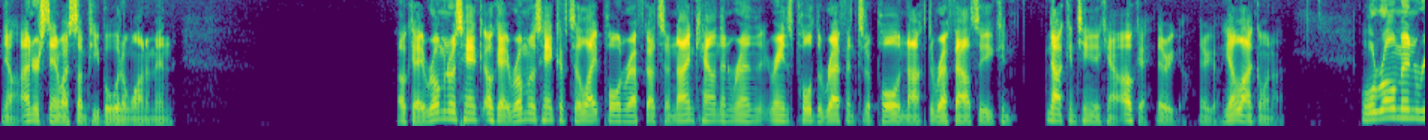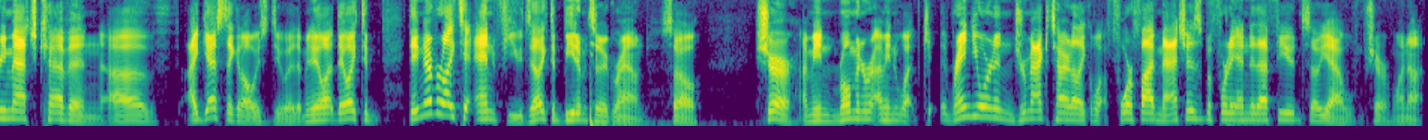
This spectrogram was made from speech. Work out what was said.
you know, I understand why some people wouldn't want him in. Okay, Roman was hand. Okay, Roman was handcuffed to the light pole, and ref got to a nine count. And then Reigns pulled the ref into the pole and knocked the ref out, so he can not continue to count. Okay, there you go. There you go. Yeah, a lot going on. Will Roman rematch Kevin? Uh, I guess they could always do it. I mean, they, they like to. They never like to end feuds. They like to beat him to the ground. So, sure. I mean, Roman. I mean, what? Randy Orton and Drew McIntyre like what four or five matches before they ended that feud. So yeah, sure. Why not?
